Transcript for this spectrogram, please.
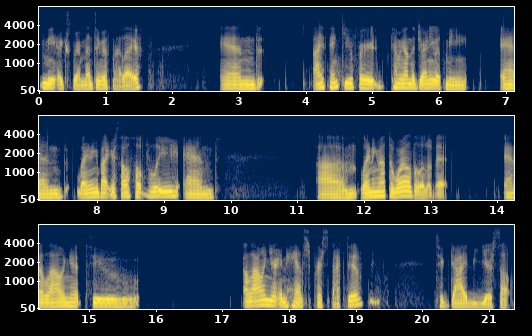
Me experimenting with my life. And I thank you for coming on the journey with me and learning about yourself, hopefully, and um, learning about the world a little bit and allowing it to, allowing your enhanced perspective to guide yourself.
